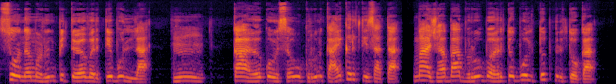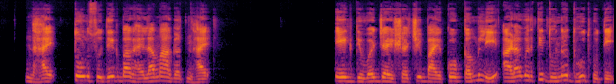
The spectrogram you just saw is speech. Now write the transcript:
सोनं म्हणून पितळवरती बुलला. हम्म काळ कोळस उकरून काय करतीस आता? माझ्या बाबरूबर तो बोलतो फिरतो का? नाही तोंड सुदीक बघायला मागत नाही. एक दिवस जयशाची बायको कमली आडावरती धुन धुत होती.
